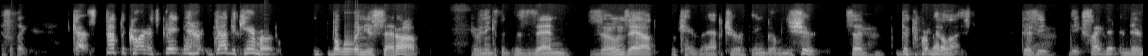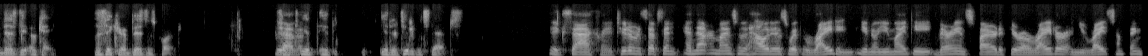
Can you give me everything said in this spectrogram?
It's like god stop the car that's great man grab the camera. But when you're set up everything gets like the zen zones out. Okay the aperture thing but when you shoot. So yeah. they're compartmentalized there's yeah. the, the excitement, and then there's the okay, let's take care of business part. Yeah, so it, it, it, there are two different steps. Exactly, two different steps, and and that reminds me of how it is with writing. You know, you might be very inspired if you're a writer and you write something,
